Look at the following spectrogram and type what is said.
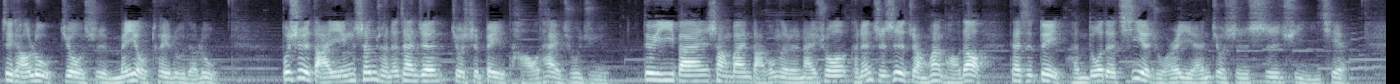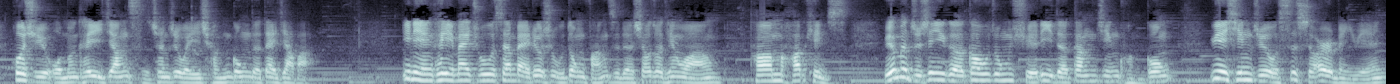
这条路就是没有退路的路，不是打赢生存的战争，就是被淘汰出局。对于一般上班打工的人来说，可能只是转换跑道；但是对很多的企业主而言，就是失去一切。或许我们可以将此称之为成功的代价吧。一年可以卖出三百六十五栋房子的销售天王 Tom Hopkins。原本只是一个高中学历的钢筋捆工，月薪只有四十二美元，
